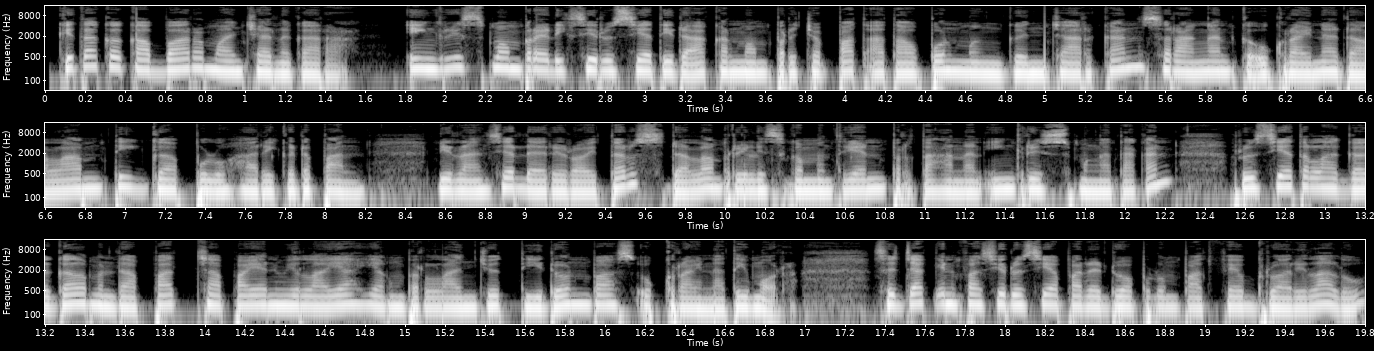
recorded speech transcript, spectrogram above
Kita ke kabar mancanegara. Inggris memprediksi Rusia tidak akan mempercepat ataupun menggencarkan serangan ke Ukraina dalam 30 hari ke depan. Dilansir dari Reuters, dalam rilis Kementerian Pertahanan Inggris mengatakan Rusia telah gagal mendapat capaian wilayah yang berlanjut di Donbas, Ukraina Timur. Sejak invasi Rusia pada 24 Februari lalu,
